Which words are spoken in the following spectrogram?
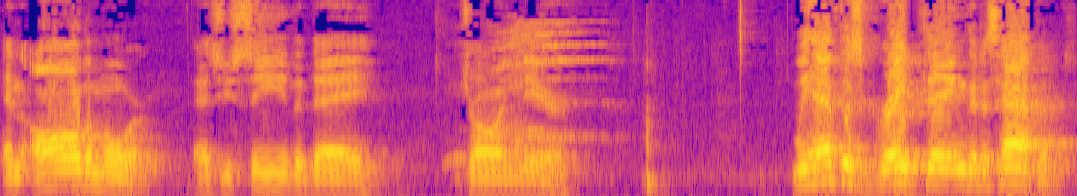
and all the more as you see the day drawing near. We have this great thing that has happened.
